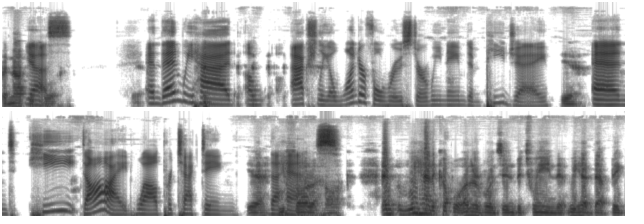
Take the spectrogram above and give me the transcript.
but not before. yes. Yeah. And then we had a actually a wonderful rooster. We named him PJ, Yeah. and he died while protecting. Yeah, the he fought a hawk. And we had a couple other ones in between that we had that big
